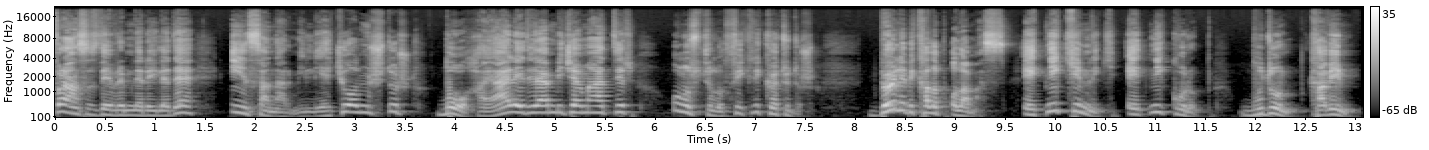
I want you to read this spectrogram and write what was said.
Fransız devrimleriyle de insanlar milliyetçi olmuştur. Bu hayal edilen bir cemaattir. Ulusçuluk fikri kötüdür. Böyle bir kalıp olamaz. Etnik kimlik, etnik grup, budun, kavim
